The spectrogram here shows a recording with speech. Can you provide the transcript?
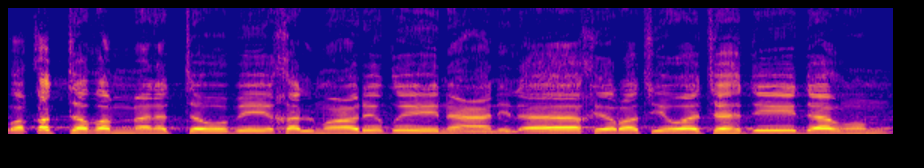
وقد تضمنت توبيخ المعرضين عن الآخرة وتهديدهم.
